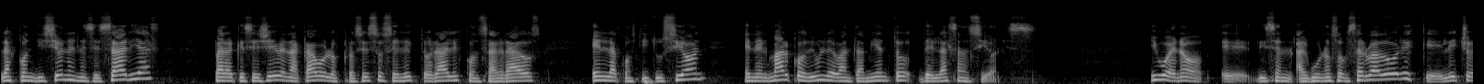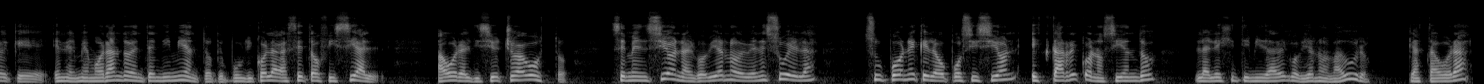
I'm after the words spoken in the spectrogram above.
las condiciones necesarias para que se lleven a cabo los procesos electorales consagrados en la Constitución en el marco de un levantamiento de las sanciones. Y bueno, eh, dicen algunos observadores que el hecho de que en el memorando de entendimiento que publicó la Gaceta Oficial ahora el 18 de agosto se menciona el gobierno de Venezuela, supone que la oposición está reconociendo la legitimidad del gobierno de Maduro, que hasta ahora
